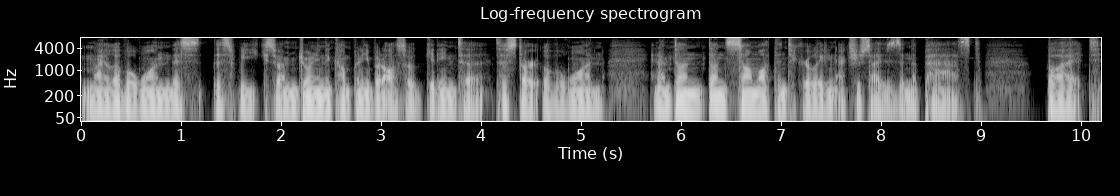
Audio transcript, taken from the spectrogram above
my level one this this week, so I'm joining the company, but also getting to to start level one. And I've done done some authentic relating exercises in the past, but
